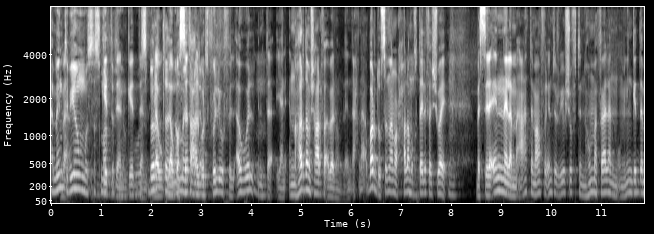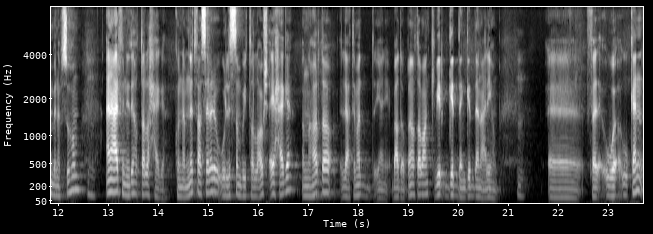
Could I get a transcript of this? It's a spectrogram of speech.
آمنت بيهم واستثمرت جدا فيهم جدا. لو لو بصيت على. ال portfolio في الأول أنت يعني النهارده مش هعرف أقبلهم لأن إحنا برضو وصلنا لمرحلة مختلفة شوية. بس لأن لما قعدت معاهم في ال interview شفت إن هم فعلا مؤمنين جدا بنفسهم. أنا عارف إن دي هتطلع حاجة. كنا بندفع salary ولسه ما بيطلعوش أي حاجة. النهارده الاعتماد يعني بعد ربنا طبعا كبير جدا جدا عليهم. ف و- وكان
